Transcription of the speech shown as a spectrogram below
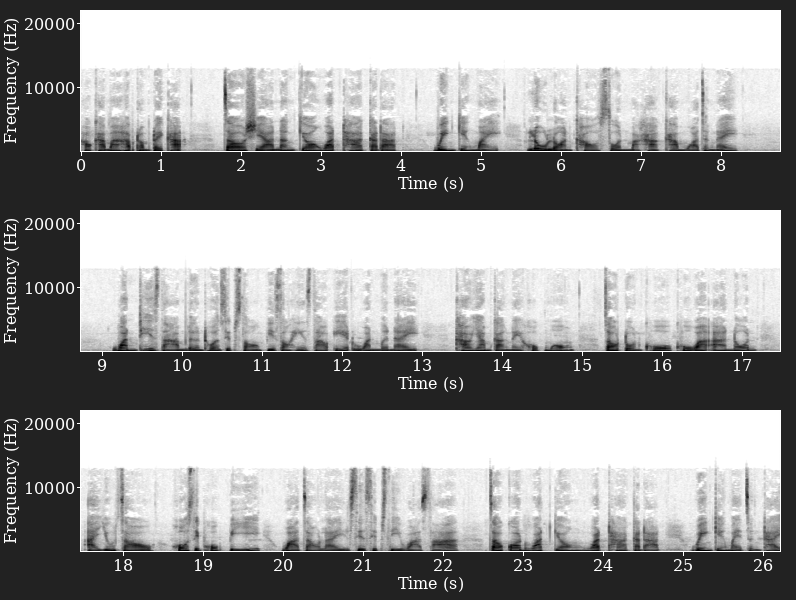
เฮาค่ะมารับถมด้วยค่ะ เจ้าเสียนางก้องวัดท่ากระดาษ วิ่งเกียงใหม่ ลู่หลอนเข้าสวนมาคาค่ำว่าจังไหนวันที่3เหลือนทวน12 ปี2521วันเมื่อในข้าวย่ำกลางใน6โมง เจ้าตนคู่คูวาอานนท์อายุเจ้า 66 ปี ว่าเจ้าไล่44ว่าซาเจ้าก้อนวัดย่องวัดท่ากระดาษ เวงเกียงใหม่จึงไทย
